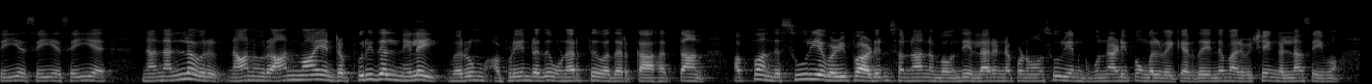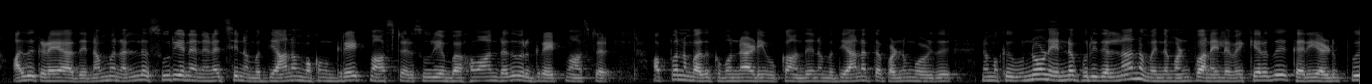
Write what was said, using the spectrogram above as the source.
செய்ய செய்ய செய்ய நான் நல்ல ஒரு நான் ஒரு ஆன்மா என்ற புரிதல் நிலை வரும் அப்படின்றது உணர்த்துவதற்காகத்தான். அப்போ அந்த சூரிய வழிபாடுன்னு சொன்னால் நம்ம வந்து எல்லோரும் என்ன பண்ணுவோம்? சூரியனுக்கு முன்னாடி பொங்கல் வைக்கிறது இந்த மாதிரி விஷயங்கள்லாம் செய்வோம். அது கிடையாது. நம்ம நல்ல சூரியனை நினச்சி நம்ம தியானம் பக்கம் கிரேட் மாஸ்டர் சூரிய பகவான்றது ஒரு கிரேட் மாஸ்டர் அப்போ நம்ம அதுக்கு முன்னாடி உட்காந்து நம்ம தியானத்தை பண்ணும்பொழுது நமக்கு இன்னொன்று என்ன புரிதல்னா நம்ம இந்த மண்பானையில் வைக்கிறது கறி அடுப்பு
